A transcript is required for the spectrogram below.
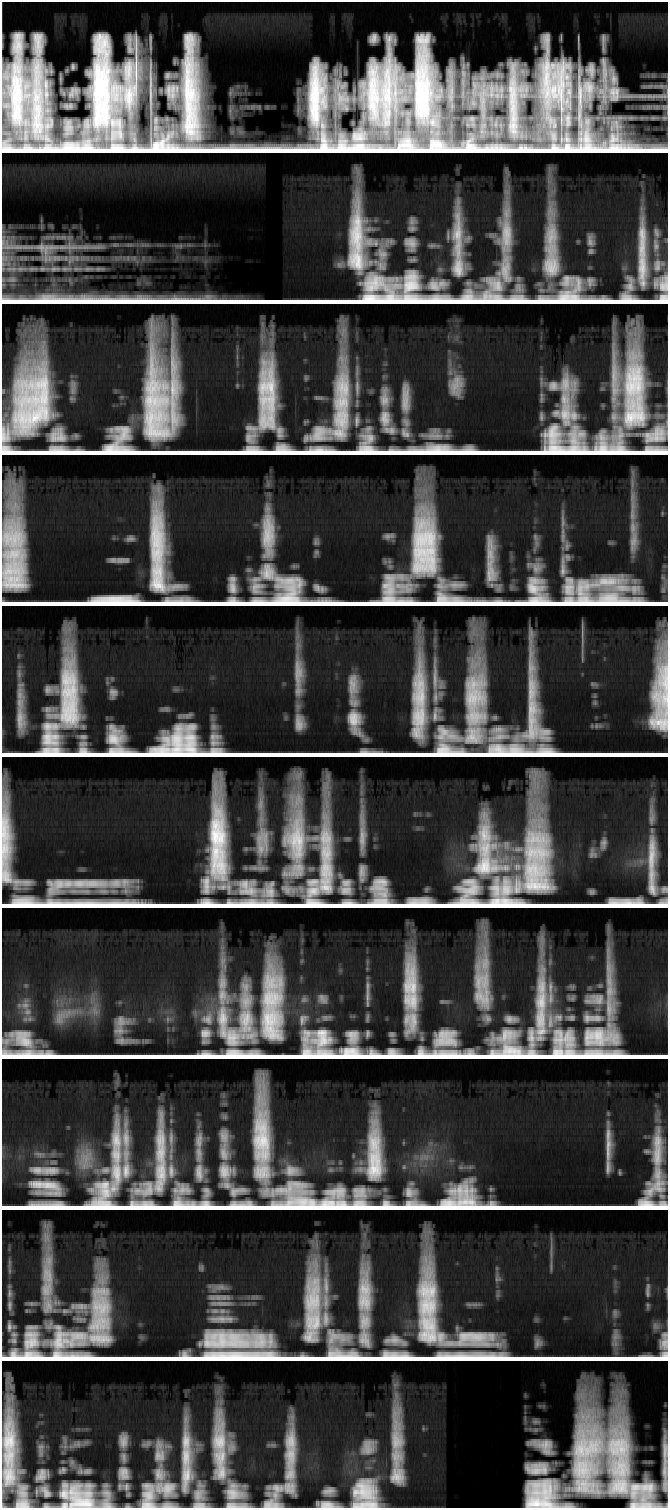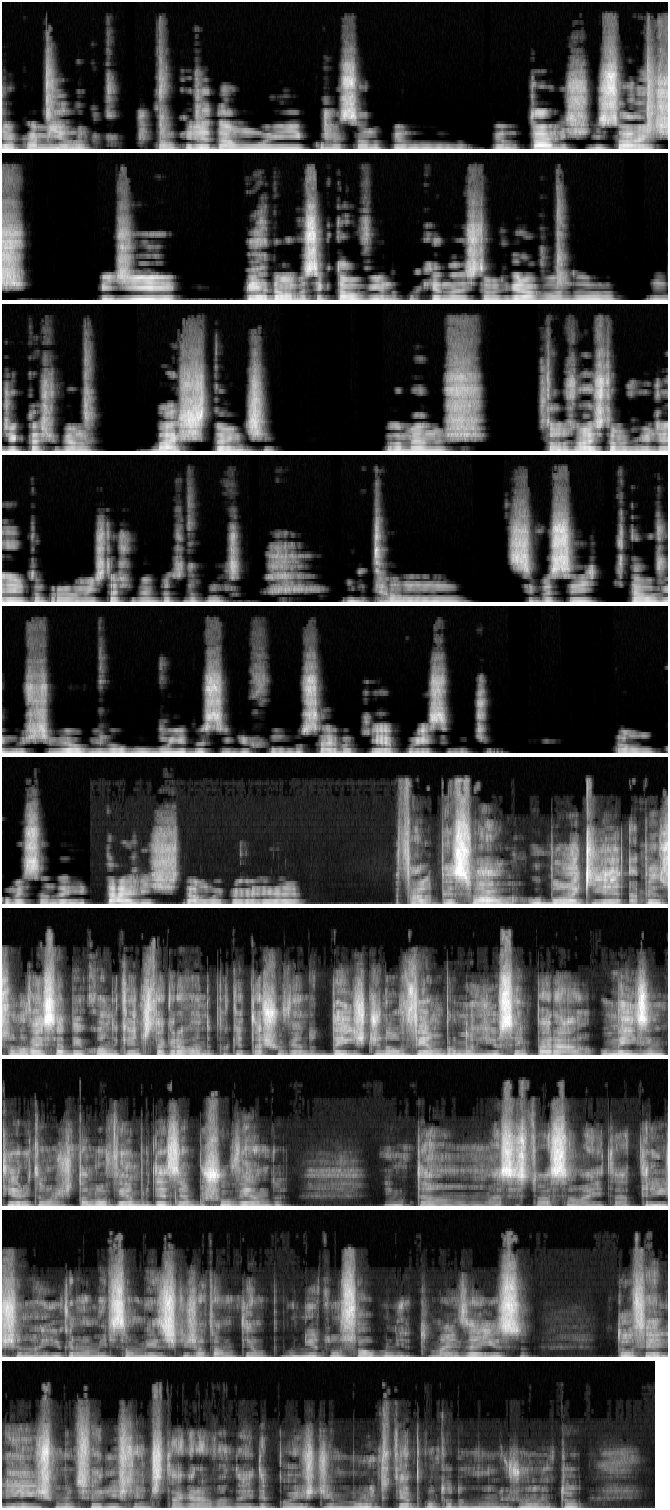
Você chegou no Save Point. Seu progresso está a salvo com a gente, fica tranquilo. Sejam bem-vindos a mais um episódio do podcast Save Point. Eu sou o Cris, estou aqui de novo, trazendo para vocês o último episódio da lição de Deuteronômio dessa temporada que estamos falando sobre esse livro que foi escrito né, por Moisés, o último livro, e que a gente também conta um pouco sobre o final da história dele. E nós também estamos aqui no final agora dessa temporada. Hoje eu estou bem feliz porque estamos com um time do pessoal que grava aqui com a gente né, do Save Point completo. Thales, Xande e a Camila. Então queria dar um oi começando pelo, pelo Thales. E só antes pedir perdão a você que está ouvindo, porque nós estamos gravando um dia que está chovendo bastante. Pelo menos todos nós estamos no Rio de Janeiro, então provavelmente está chovendo para todo mundo. Então, se você que está ouvindo estiver ouvindo algum ruído assim de fundo, saiba que é por esse motivo. Então, começando aí, Thales, dá um oi pra galera. Fala, pessoal. O bom é que a pessoa não vai saber quando que a gente tá gravando, porque tá chovendo desde novembro no Rio sem parar, o mês inteiro. Então já tá novembro e dezembro chovendo. Então essa situação aí tá triste no Rio, que normalmente são meses que já tá um tempo bonito, um sol bonito. Mas é isso. Tô feliz, muito feliz que a gente tá gravando aí depois de muito tempo com todo mundo junto.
